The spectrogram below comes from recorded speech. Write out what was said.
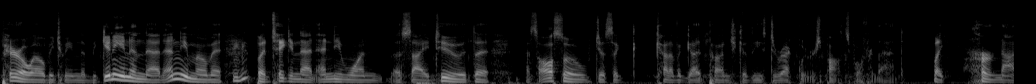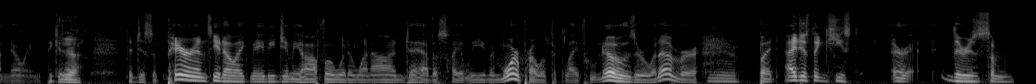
parallel between the beginning and that ending moment, Mm-hmm. but taking that ending one aside too, the, that's also just a kind of a gut punch because he's directly responsible for that. Like her not knowing because Yeah. the disappearance, you know, like maybe Jimmy Hoffa would have went on to have a slightly even more prolific life, who knows or whatever. But I just think he's or there's some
